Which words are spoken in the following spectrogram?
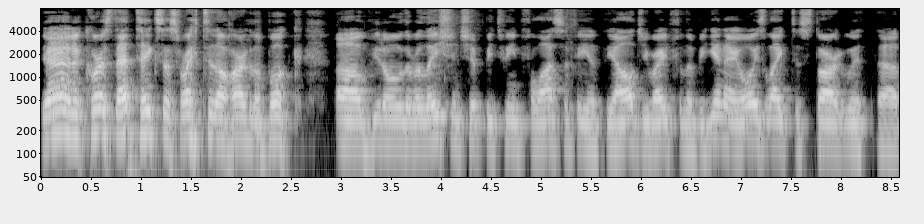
Yeah, and of course that takes us right to the heart of the book of you know the relationship between philosophy and theology right from the beginning. I always like to start with uh,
